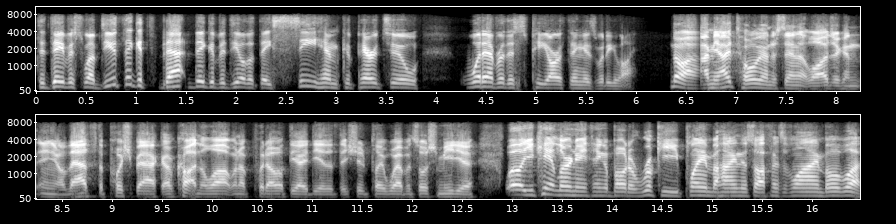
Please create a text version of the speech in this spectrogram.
to Davis Webb? Do you think it's that big of a deal that they see him compared to whatever this PR thing is with Eli? No, I mean I totally understand that logic, and, and, you know that's the pushback I've gotten a lot when I've put out the idea that they should play Webb and social media. Well, you can't learn anything about a rookie playing behind this offensive line, blah blah blah.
